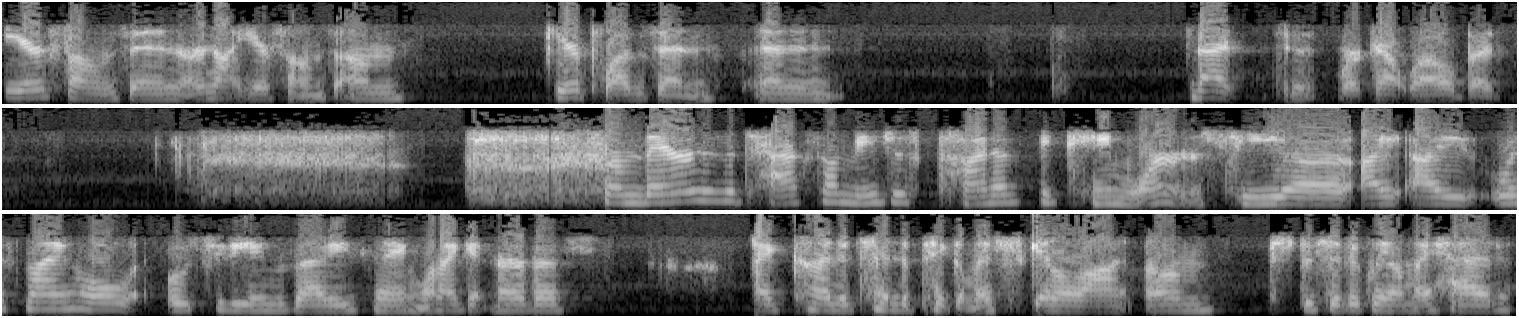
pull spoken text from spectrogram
earphones in, or not earphones, um, earplugs in, and that didn't work out well. But from there, his attacks on me just kind of became worse. He, uh, I, I, with my whole OCD anxiety thing, when I get nervous, I kind of tend to pick at my skin a lot, um, specifically on my head.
